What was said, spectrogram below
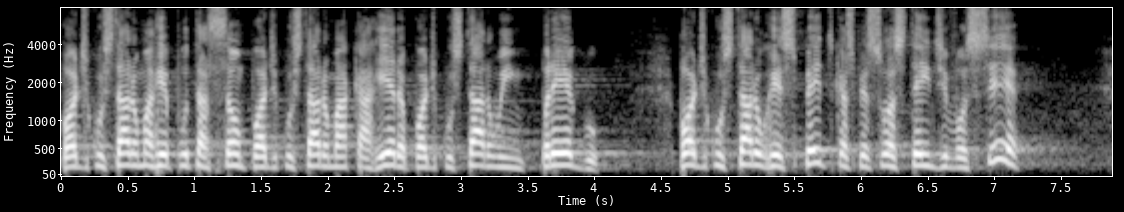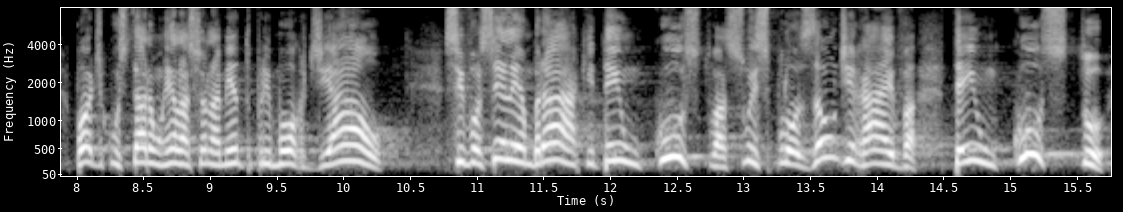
Pode custar uma reputação, pode custar uma carreira, pode custar um emprego pode custar o respeito que as pessoas têm de você, pode custar um relacionamento primordial. Se você lembrar que tem um custo, a sua explosão de raiva tem um custo,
